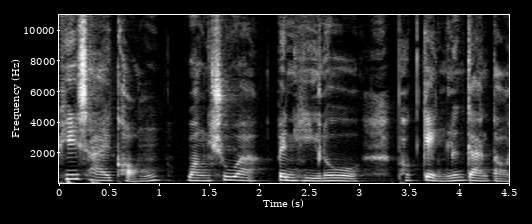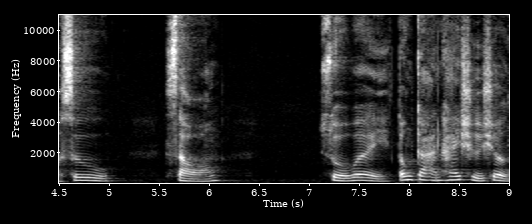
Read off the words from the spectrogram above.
พี่ชายของวังชั่วเป็นฮีโร่เพราะเก่งเรื่องการต่อสู้ 2. สัวเว่ยต้องการให้ฉือเฉิง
